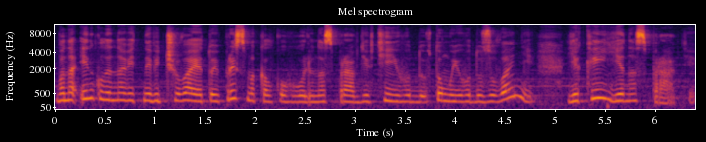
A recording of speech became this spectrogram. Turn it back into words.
вона інколи навіть не відчуває той присмак алкоголю насправді в, тій його, в тому його дозуванні, який є насправді.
